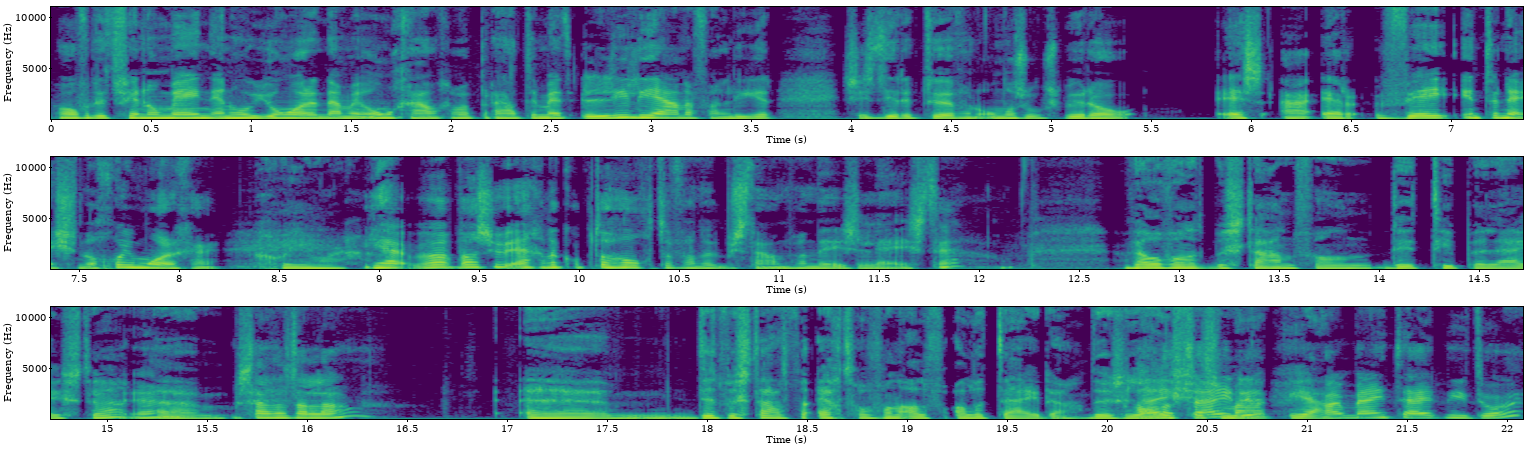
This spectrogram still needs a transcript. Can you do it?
Over dit fenomeen en hoe jongeren daarmee omgaan gaan we praten met Liliane van Lier. Ze is directeur van onderzoeksbureau SARV International. Goedemorgen. Goedemorgen. Ja, was u eigenlijk op de hoogte van het bestaan van deze lijsten? Wel van het bestaan van dit type lijsten. Ja? Um, bestaat het al lang? Um, dit bestaat echt van, van alle, alle tijden. Dus alle lijstjes maken. Ja. Maar mijn tijd niet hoor.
